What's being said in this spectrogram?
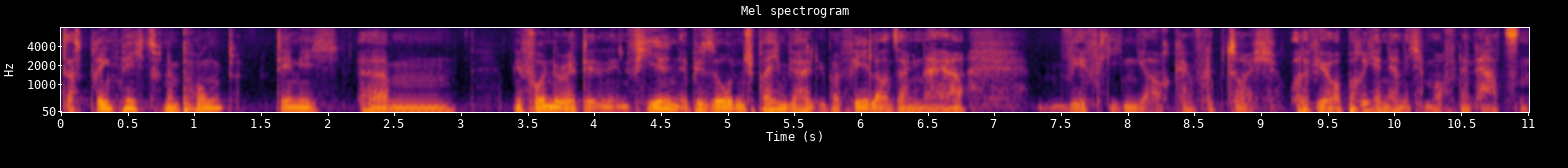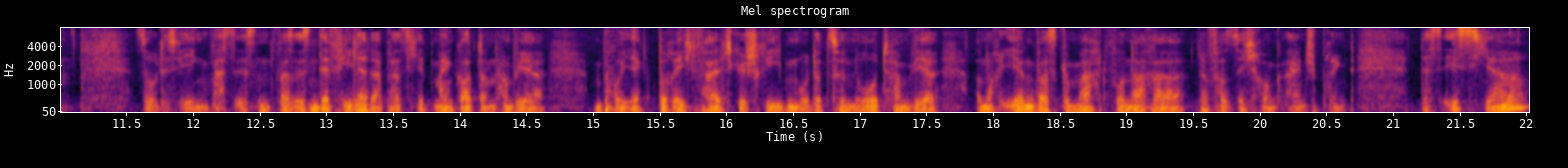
das bringt mich zu einem Punkt, den ich ähm, mir vorhin überlegt In vielen Episoden sprechen wir halt über Fehler und sagen, naja, wir fliegen ja auch kein Flugzeug oder wir operieren ja nicht im offenen Herzen. So, deswegen, was ist denn, was ist denn der Fehler da passiert? Mein Gott, dann haben wir einen Projektbericht falsch geschrieben oder zur Not haben wir noch irgendwas gemacht, wo nachher eine Versicherung einspringt. Das ist ja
